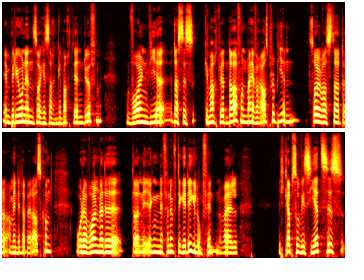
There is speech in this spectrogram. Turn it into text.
Embryonen solche Sachen gemacht werden dürfen? Wollen wir, dass das gemacht werden darf und man einfach ausprobieren soll, was da am Ende dabei rauskommt? Oder wollen wir da, da eine, irgendeine vernünftige Regelung finden? Weil ich glaube, so wie es jetzt ist,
